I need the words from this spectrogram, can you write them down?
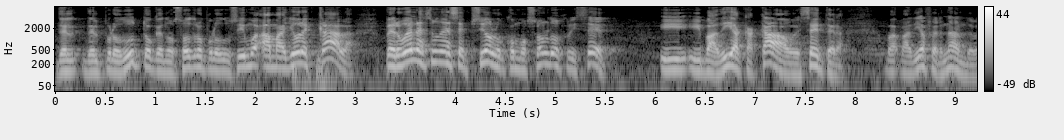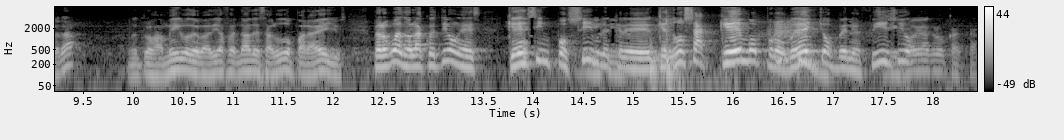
del, del producto que nosotros producimos a mayor escala. Pero él es una excepción, como son los Risset y, y Badía Cacao, etcétera. Ba- Badía Fernández, ¿verdad? Nuestros amigos de Badía Fernández, saludos para ellos. Pero bueno, la cuestión es que es imposible Sí, sí. creer que no saquemos provechos, Y beneficios. Roy Agrocacao.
